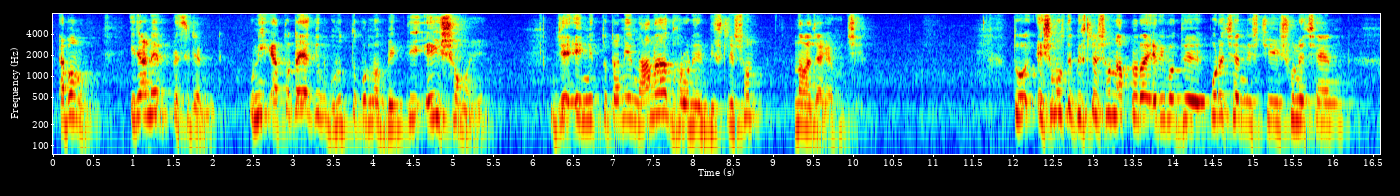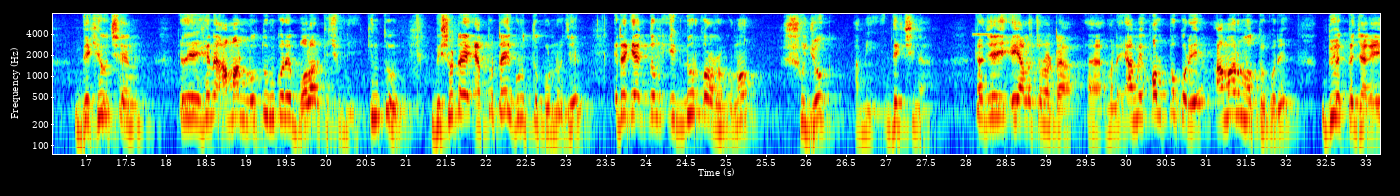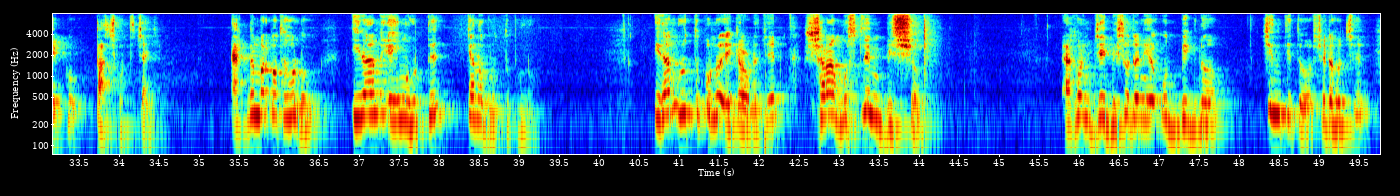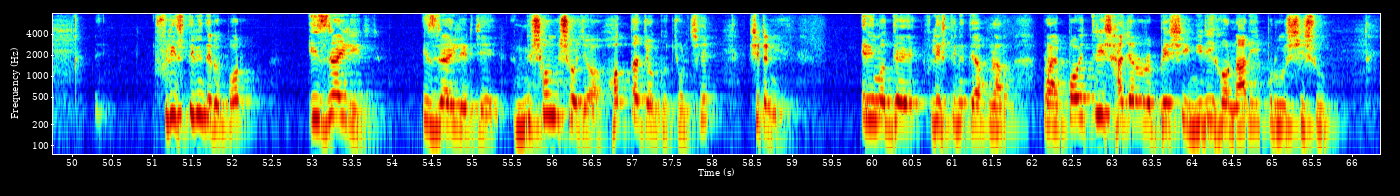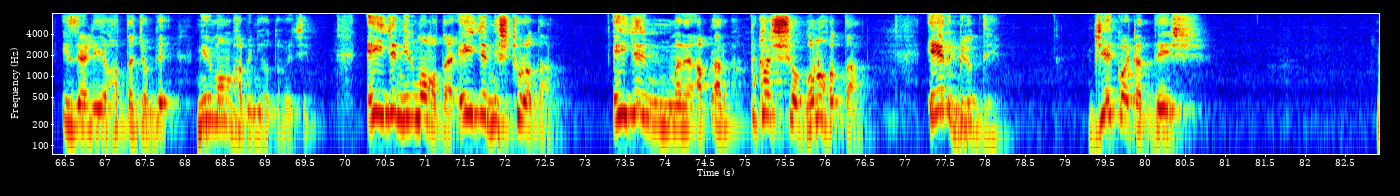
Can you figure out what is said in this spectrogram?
এবং ইরানের প্রেসিডেন্ট, উনি এতটাই একজন গুরুত্বপূর্ণ ব্যক্তি এই সময়ে যে এই মৃত্যুটা নিয়ে নানা ধরনের বিশ্লেষণ নানা জায়গায় হচ্ছে। তো এই সমস্ত বিশ্লেষণ আপনারা এরই মধ্যে পড়েছেন, নিশ্চয়ই শুনেছেন, দেখেওছেন। এখানে আমার নতুন করে বলার কিছু নেই। কিন্তু বিষয়টা এতটাই গুরুত্বপূর্ণ যে এটাকে একদম ইগনোর করার কোনো সুযোগ আমি দেখছি না। কাজে এই আলোচনাটা মানে আমি অল্প করে, আমার মতো করে দু একটা জায়গায় একটু টাচ করতে চাই। এক নম্বর কথা হলো, ইরান এই মুহূর্তে কেন গুরুত্বপূর্ণ? ইরান গুরুত্বপূর্ণ এই কারণে যে সারা মুসলিম বিশ্ব এখন যে বিষয়টা নিয়ে উদ্বিগ্ন চিন্তিত সেটা হচ্ছে ফিলিস্তিনিদের ওপর ইসরায়েলির, ইসরায়েলের যে নৃশংস যে হত্যাযজ্ঞ চলছে সেটা নিয়ে। এরই মধ্যে ফিলিস্তিনিতে আপনার প্রায় পঁয়ত্রিশ হাজারেরও বেশি নিরীহ নারী, পুরুষ, শিশু ইসরায়েলি হত্যাযজ্ঞে নির্মমভাবে নিহত হয়েছে। এই যে নির্মমতা, এই যে নিষ্ঠুরতা, এই যে মানে আপনার প্রকাশ্য গণহত্যা এর বিরুদ্ধে যে কয়টা দেশ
